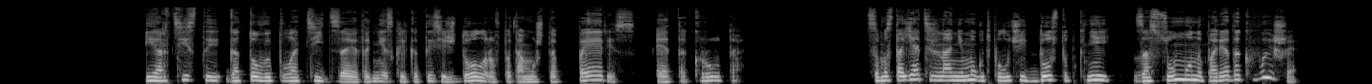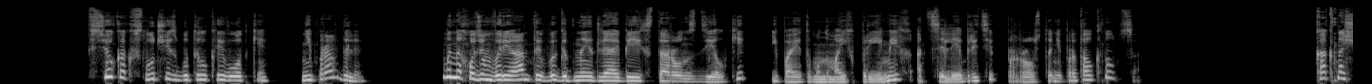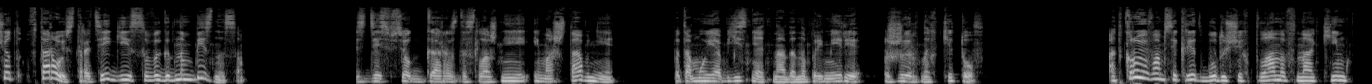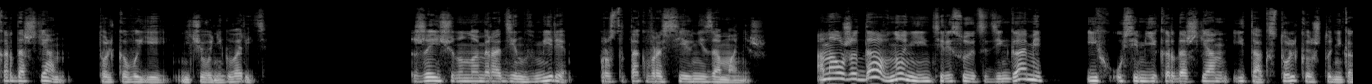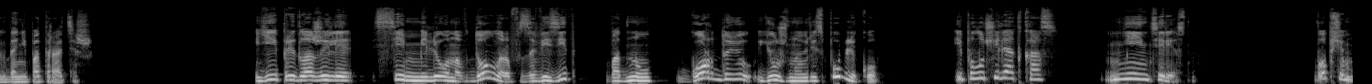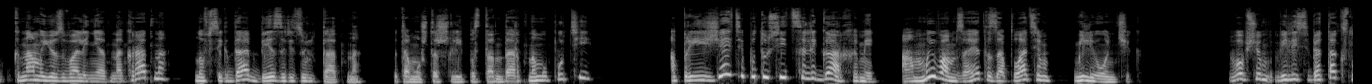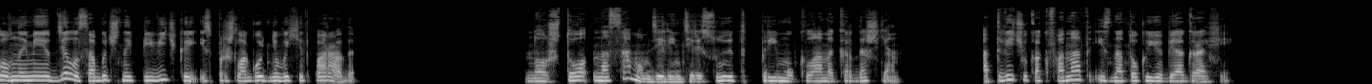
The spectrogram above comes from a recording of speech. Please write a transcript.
И артисты готовы платить за это несколько тысяч долларов, потому что Пэрис — это круто. Самостоятельно они могут получить доступ к ней за сумму на порядок выше. Все как в случае с бутылкой водки, не правда ли? Мы находим варианты, выгодные для обеих сторон сделки, и поэтому на моих премиях от селебрити просто не протолкнуться. Как насчет второй стратегии с выгодным бизнесом? Здесь все гораздо сложнее и масштабнее, потому и объяснять надо на примере жирных китов. Открою вам секрет будущих планов на Ким Кардашьян, только вы ей ничего не говорите. Женщину номер один в мире просто так в Россию не заманишь. Она уже давно не интересуется деньгами, их у семьи Кардашьян и так столько, что никогда не потратишь. Ей предложили 7 миллионов долларов за визит в одну гордую Южную Республику и получили отказ. Неинтересно. В общем, к нам ее звали неоднократно, но всегда безрезультатно, потому что шли по стандартному пути. А приезжайте потусить с олигархами, а мы вам за это заплатим миллиончик. В общем, вели себя так, словно имеют дело с обычной певичкой из прошлогоднего хит-парада. Но что на самом деле интересует приму клана Кардашьян? Отвечу как фанат и знаток ее биографии.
